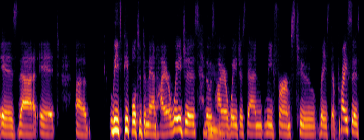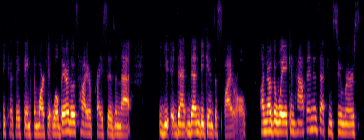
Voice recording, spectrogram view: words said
is that it uh, leads people to demand higher wages. Those mm. higher wages then lead firms to raise their prices because they think the market will bear those higher prices, and that you, that then begins a spiral. Another way it can happen is that consumers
